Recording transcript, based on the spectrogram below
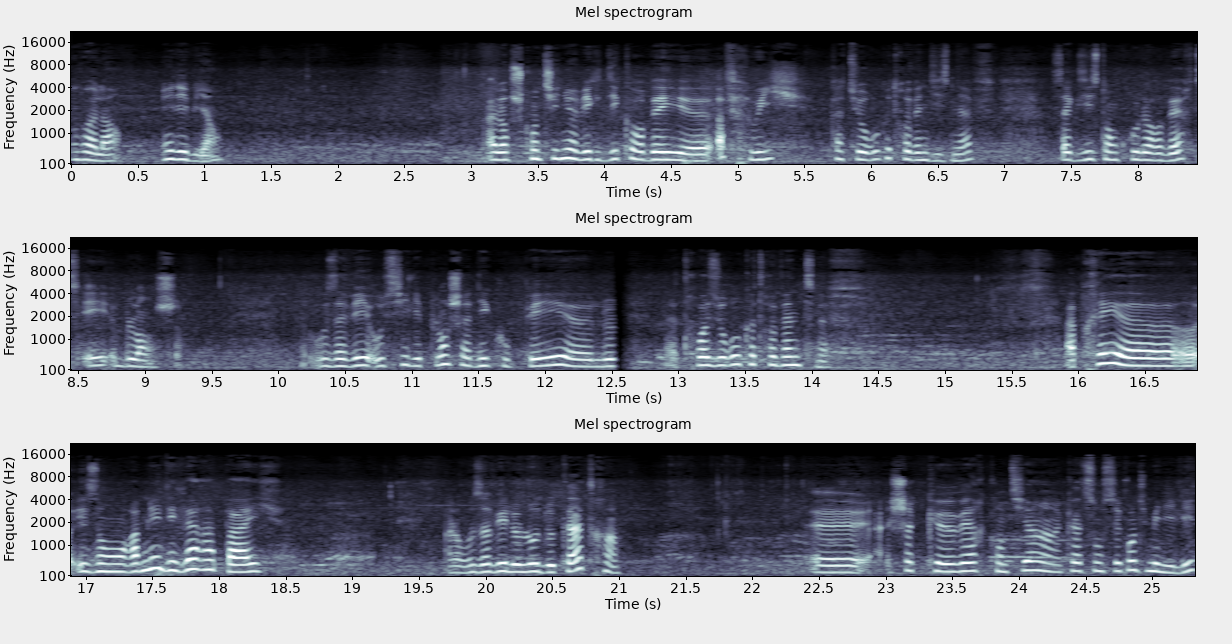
Voilà, il est bien. Alors je continue avec des corbeilles euh, à fruits, 4,99€. Ça existe en couleur verte et blanche. Vous avez aussi les planches à découper, le 3,89€. Après, ils ont ramené des verres à paille alors vous avez le lot de 4. Euh, chaque verre contient 450 ml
